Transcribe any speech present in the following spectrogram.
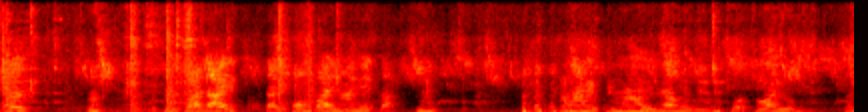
เฮ้ยมาถึงซอยได้ได้คมไปหาเห็ดกะ จะให้กินมาอย่างสวดสวยอยู่เมื่อ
